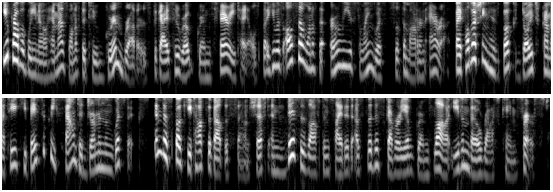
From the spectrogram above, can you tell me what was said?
You probably know him as one of the two Grimm brothers, the guys who wrote Grimm's fairy tales, but he was also one of the earliest linguists of the modern era. By publishing his book Deutsche Grammatik, he basically founded German linguistics. In this book, he talks about this sound shift, and this is often cited as the discovery of Grimm's Law, even though Rask came first.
